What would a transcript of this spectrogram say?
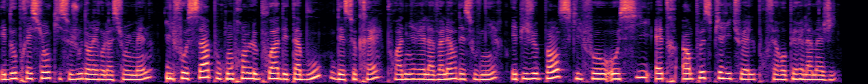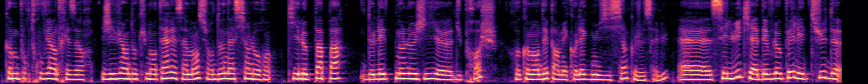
et d'oppression qui se jouent dans les relations humaines. Il faut ça pour comprendre le poids des tabous, des secrets, pour admirer la valeur des souvenirs. Et puis je pense qu'il faut aussi être un peu spirituel pour faire opérer la magie, comme pour trouver un trésor. J'ai vu un documentaire récemment sur Donatien Laurent, qui est le papa de l'ethnologie euh, du proche, recommandé par mes collègues musiciens que je salue. Euh, c'est lui qui a développé l'étude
